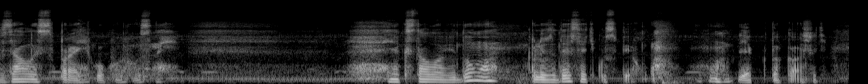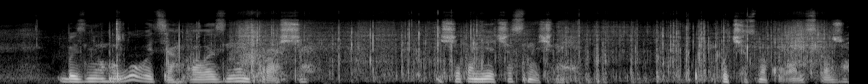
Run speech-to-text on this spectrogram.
взяли спрей кукурузний. Як стало відомо, плюс 10 к успіху. Як то кажуть. Без нього ловиться, але з ним краще. І ще там є чесничний. По чесноку вам скажу.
